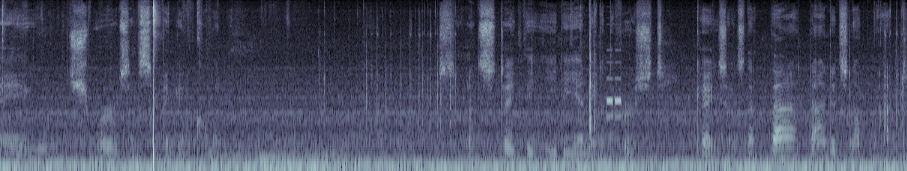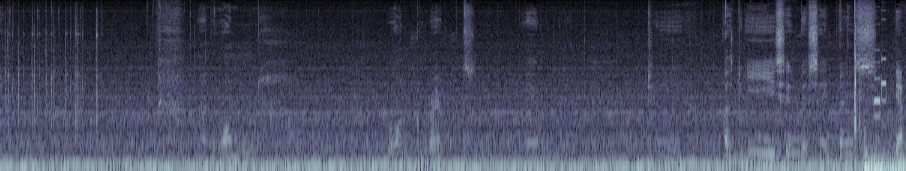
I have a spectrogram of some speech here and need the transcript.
Okay, which words have something in common? So let's take the ed ending at first. Okay, so it's not that and it's not that. And one one correct. M T but E is in the same place. Yep.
